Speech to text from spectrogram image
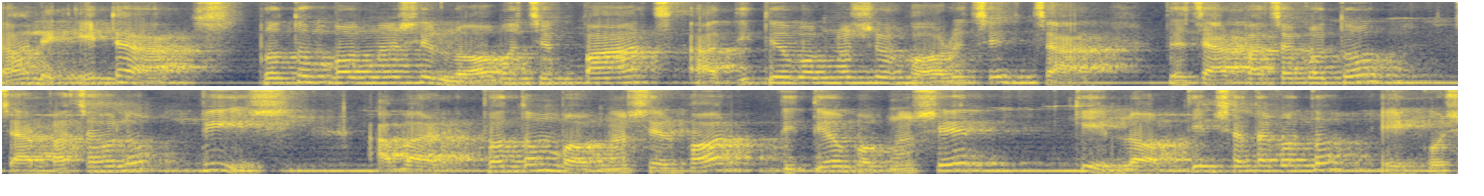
তাহলে এটা প্রথম ভগ্নাংশের লব হচ্ছে পাঁচ আর দ্বিতীয় ভগ্নাংশের হর হচ্ছে চার। চার পাঁচা কত? চার পাঁচা হলো বিশ। আবার প্রথম ভগ্নাংশের হর, দ্বিতীয় ভগ্নাংশের কি? লব। তিন সাতা কত? একুশ।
